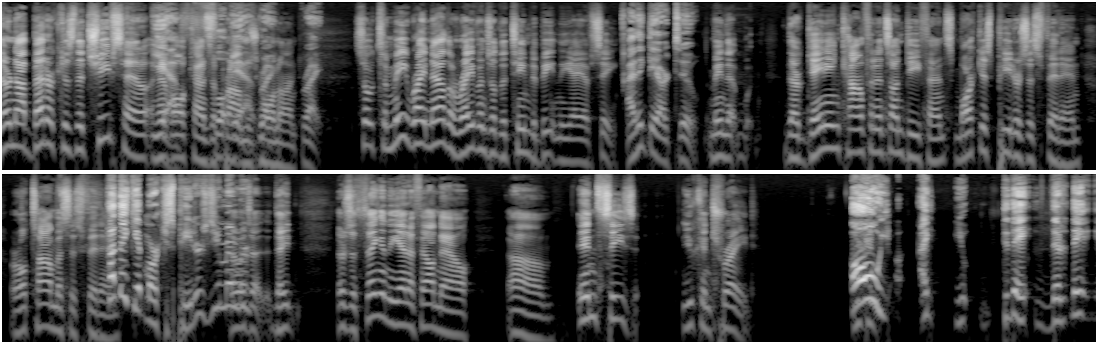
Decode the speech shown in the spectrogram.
They're not better because the Chiefs have, have Yeah, all kinds full- of problems yeah, right, going on. Right. So to me, right now, the Ravens are the team to beat in the AFC. I think they are too. I mean, they're gaining confidence on defense. Marcus Peters has fit in. Earl Thomas has fit in. How'd they get Marcus Peters? Do you remember? was a, they, there's a thing in the NFL now. Um, in season, you can trade. oh, I you did they they're- they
